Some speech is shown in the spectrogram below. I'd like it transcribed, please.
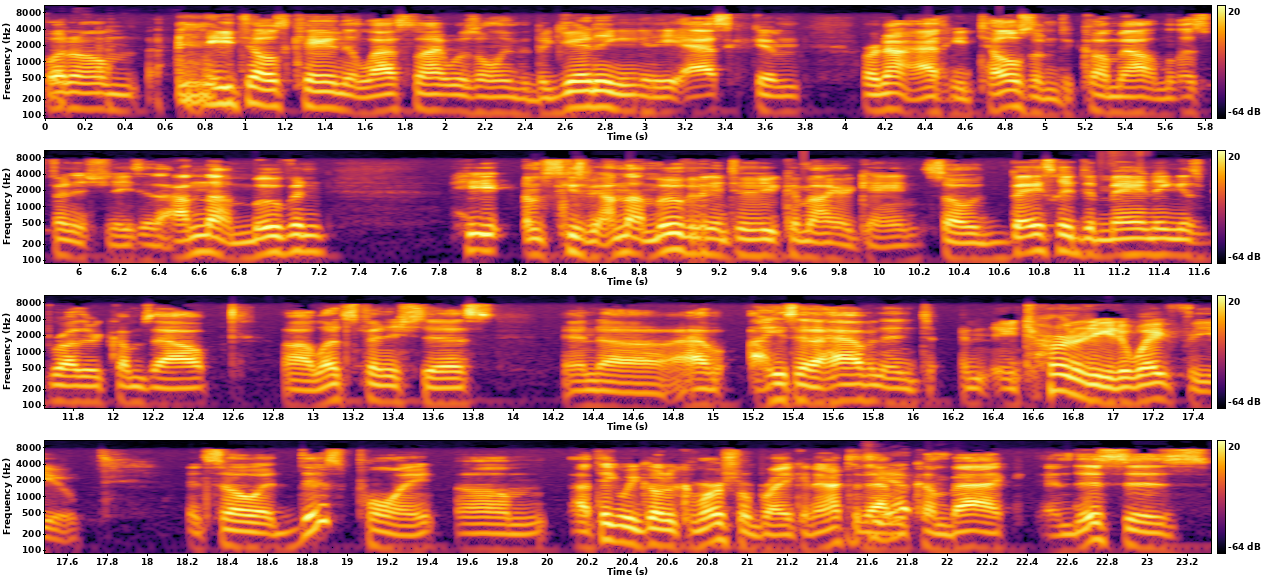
but um, he tells Kane that last night was only the beginning, and he asks him, or not asking, he tells him to come out and let's finish it. He said, "I'm not moving." He, excuse me, I'm not moving until you come out here, Kane. So basically, demanding his brother comes out. Uh, let's finish this. And uh, I have, he said, I have an, an eternity to wait for you. And so at this point, um, I think we go to commercial break, and after that, yep. we come back, and this is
